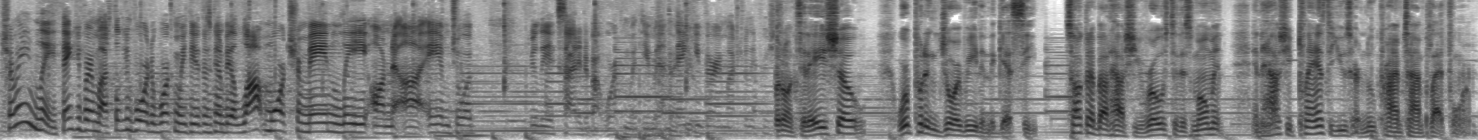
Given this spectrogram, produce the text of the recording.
Trymaine Lee, thank you very much. Looking forward to working with you. There's going to be a lot more Trymaine Lee on uh, AM Joy. Really excited about working with you, man. Thank, thank you. you very much. Really appreciate it. but on today's show, we're putting Joy Reid in the guest seat, talking about how she rose to this moment and how she plans to use her new primetime platform.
